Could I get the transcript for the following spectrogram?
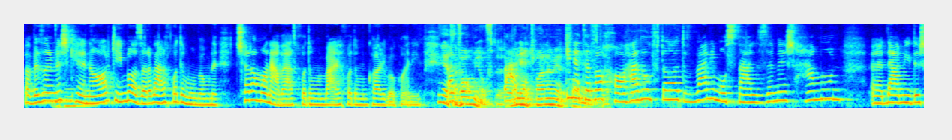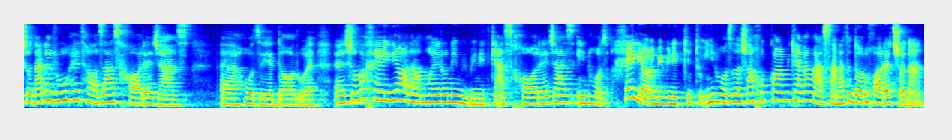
و بذاریمش کنار که این بازاره برای خودمون بمونه. چرا ما نباید خودمون برای خودمون کاری بکنیم؟ این اتفاق میفته بله. مطمئنم این اتفاق خواهد افتاد ولی مستلزمش همون دمیده شدن روح تازه از خارج از حوزه داروه. شما خیلی آدمهایی رو نمی‌بینید که از خارج از این حوزه خیلی ها رو می‌بینید که تو این حوزه داشتن خوب کار می‌کردن و از صنعت دارو خارج شدن.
